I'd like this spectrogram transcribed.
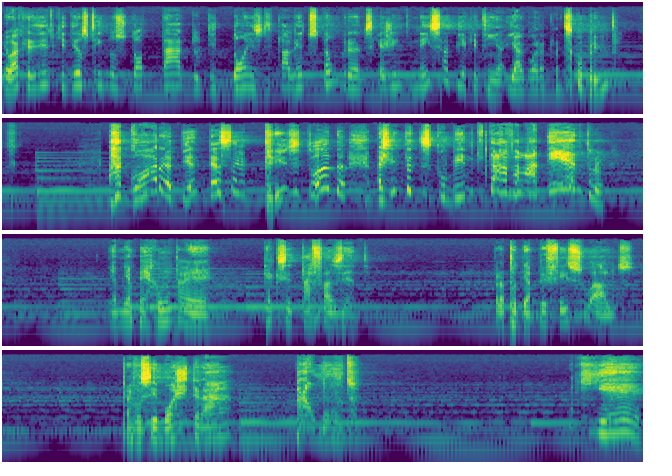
Eu acredito que Deus tem nos dotado de dons, de talentos tão grandes que a gente nem sabia que tinha e agora está descobrindo. Agora, diante dessa crise toda, a gente está descobrindo que estava lá dentro. E a minha pergunta é: o que é que você está fazendo para poder aperfeiçoá-los? Para você mostrar para o mundo o que é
